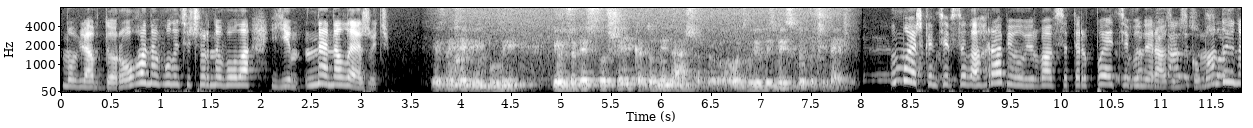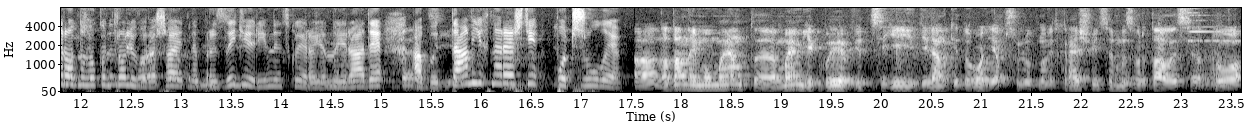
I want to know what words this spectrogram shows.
Мовляв, дорога на вулиці Чорновола їм не належить. Я знаю, де були, і оце десь Слошейка, то не наша дорога. От ви візьміть собі, почитайте. Мешканців села Грабів увірвався терпець, і вони разом з командою народного контролю вирушають на президію Рівненської районної ради, аби там їх нарешті почули. На даний момент е, МЕМ якби від цієї ділянки дороги абсолютно відхрещується. Ми зверталися до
